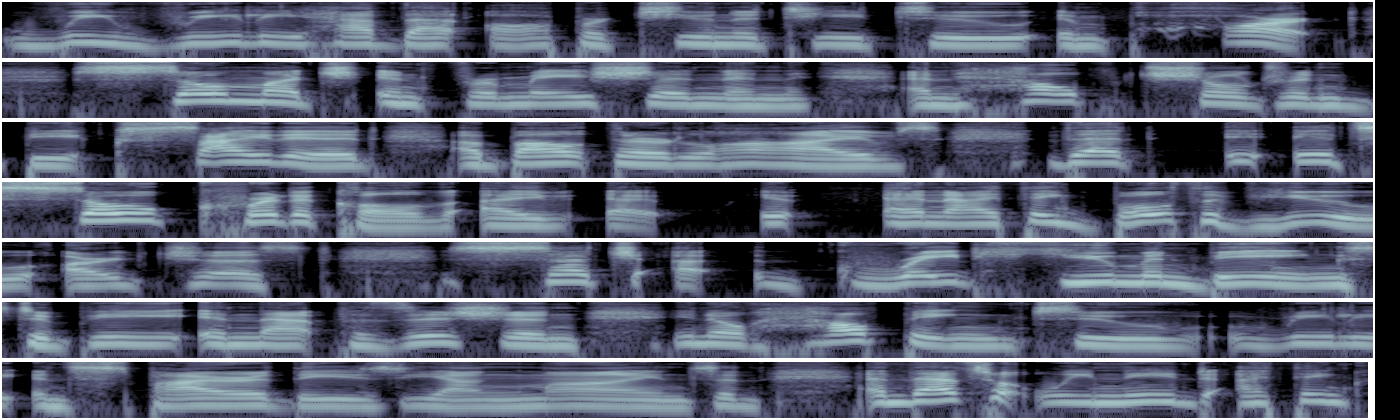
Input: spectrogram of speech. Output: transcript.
we really have that opportunity to impart so much information and, and help children be excited about their lives that it's so critical. I, I it, and I think both of you are just such great human beings to be in that position, you know, helping to really inspire these young minds. And, and that's what we need, I think,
